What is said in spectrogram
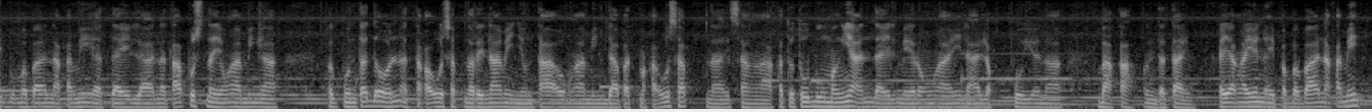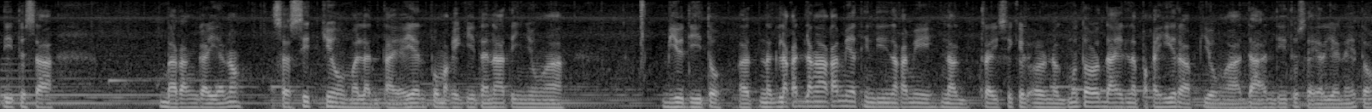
ay bumaba na kami at dahil ah, natapos na yung aming ah, pagpunta doon at nakausap na rin namin yung taong aming dapat makausap na isang ah, katutubong mangyan dahil merong ah, inaalok po yun na baka on the time. Kaya ngayon ay pababa na kami dito sa barangay ano sa sitio Malantay. Ayan po makikita natin yung ah, view dito. At naglakad lang nga kami at hindi na kami nag-tricycle or nagmotor dahil napakahirap yung ah, daan dito sa area na ito.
